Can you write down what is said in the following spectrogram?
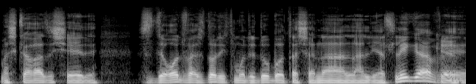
מה שקרה זה ששדרות ואשדוד התמודדו באותה שנה על עליית ליגה, כן.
